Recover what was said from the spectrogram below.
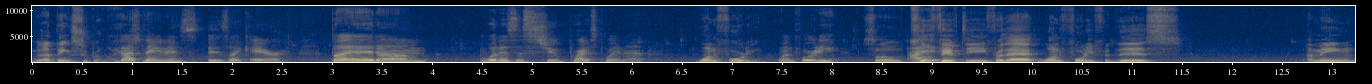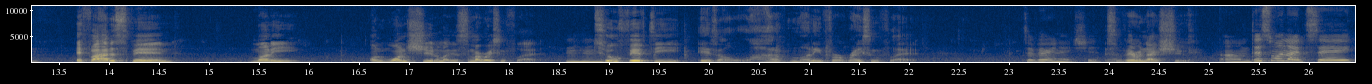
that thing's super light. that thing is is like air. But um, what is this shoe price point at? one forty. One forty. So two fifty for that, one forty for this. I mean, if I had to spend money on one shoe, I'm like, this is my racing flat. Mm-hmm. Two fifty is a lot of money for a racing flat. It's a very nice shoe. It's a very nice shoe. Um, this one I'd say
